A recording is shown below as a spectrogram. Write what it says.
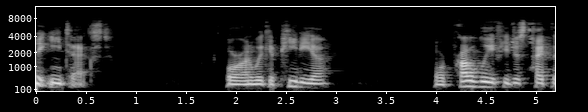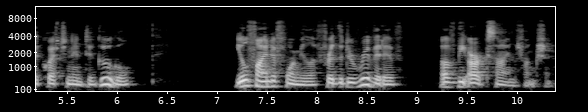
the e-text, or on Wikipedia, or probably if you just type the question into Google, you'll find a formula for the derivative of the arcsine function.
